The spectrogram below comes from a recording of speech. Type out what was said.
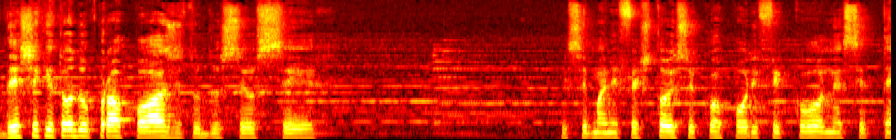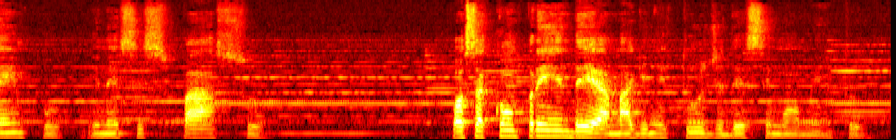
deixe que todo o propósito do seu ser, que se manifestou e se corporificou nesse tempo e nesse espaço, possa compreender a magnitude desse momento.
